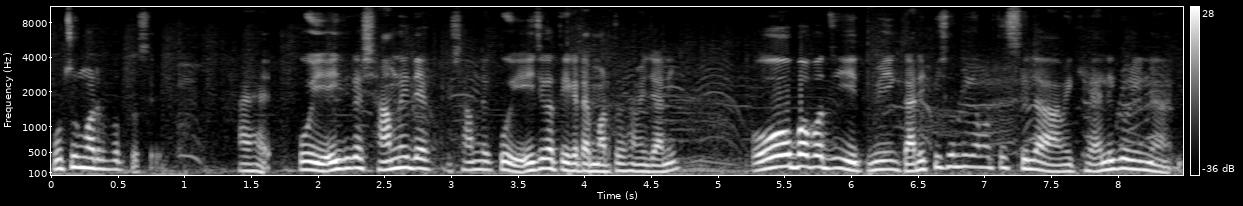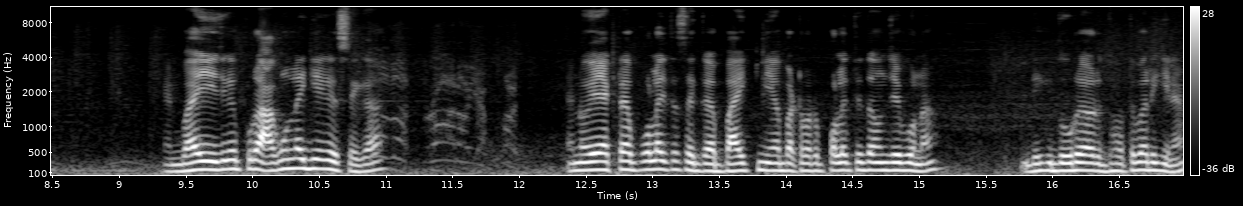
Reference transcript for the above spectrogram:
প্রচুর মারতে পড়তেছে হ্যাঁ হ্যাঁ কই? এই জায়গায় সামনে দেখ, সামনে কই? এই জায়গা থেকে এটা মারতেছে, আমি জানি। ও বাবাজি, তুমি গাড়ির পিছন দিকে মারতেছিলা, আমি খেয়ালই করি না। ভাই, এই জায়গায় পুরো আগুন লাগিয়ে গেছে গা। And ওই একটা পলাইতেছে বাইক নিয়ে বাট ওরা পলাইতে দাও যাব না। দেখি দৌড়ে আর ধরতে পারি কিনা।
